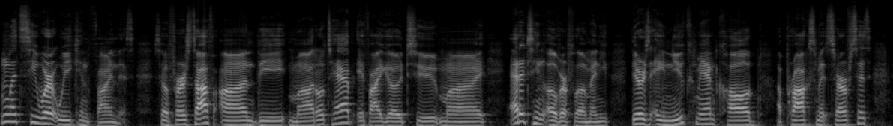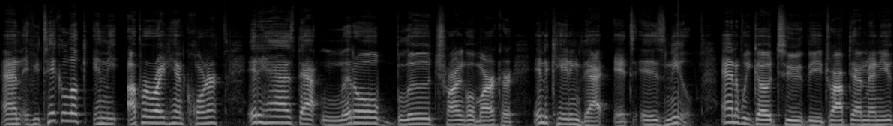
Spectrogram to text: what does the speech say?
and let's see where we can find this. So first off on the model tab, if I go to my editing overflow menu, there's a new command called approximate surfaces. And if you take a look in the upper right hand corner, it has that little blue triangle marker indicating that it is new. And if we go to the drop down menu,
